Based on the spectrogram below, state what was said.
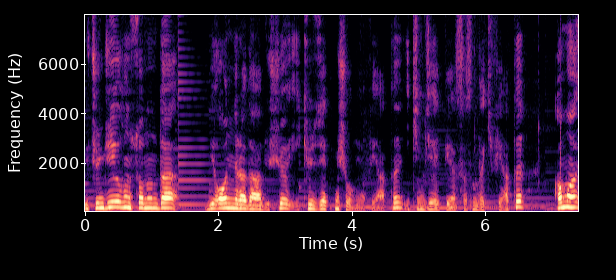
Üçüncü yılın sonunda bir 10 lira daha düşüyor. 270 oluyor fiyatı. ikinci el piyasasındaki fiyatı. Ama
